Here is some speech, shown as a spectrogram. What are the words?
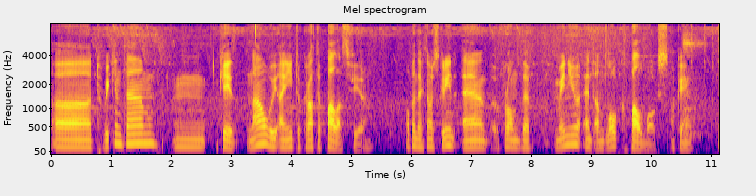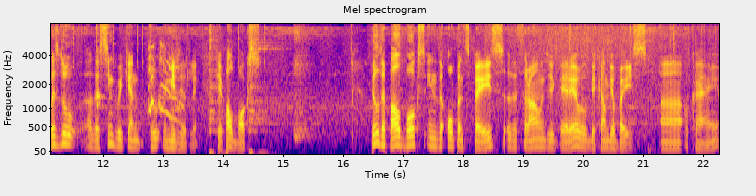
Uh, tweaking them. Mm, okay, now we I need to craft a pal sphere. Open the technology screen and from the menu and unlock pal box. Okay. Let's do uh, the thing we can do immediately. Okay, pal box. Build a pal box in the open space. The surrounding area will become your base. Uh, okay.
